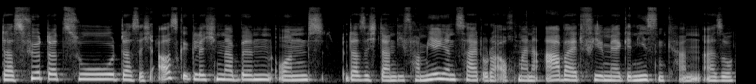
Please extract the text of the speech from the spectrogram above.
das führt dazu, dass ich ausgeglichener bin und dass ich dann die Familienzeit oder auch meine Arbeit viel mehr genießen kann. Also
